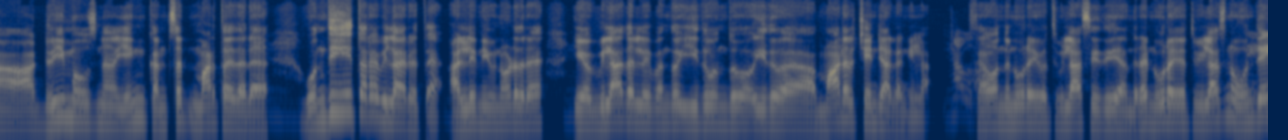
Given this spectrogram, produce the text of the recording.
ಆ ಡ್ರೀಮ್ ಹೌಸ್ನ ಹೆಂಗ್ ಕನ್ಸರ್ಟ್ ಮಾಡ್ತಾ ಇದ್ದಾರೆ ಒಂದೇ ತರ ವಿಲಾ ಇರುತ್ತೆ. ಅಲ್ಲಿ ನೀವು ನೋಡಿದ್ರೆ ಈ ವಿಲಾದಲ್ಲಿ ಬಂದು ಇದು ಒಂದು ಇದು ಮಾಡಲ್ ಚೇಂಜ್ ಆಗಂಗಿಲ್ಲ. ಒಂದು ನೂರೈವತ್ತು ವಿಲಾಸ್ ಇದೆ ಅಂದ್ರೆ ನೂರೈವತ್ತು ವಿಲಾಸ್ನ ಒಂದೇ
